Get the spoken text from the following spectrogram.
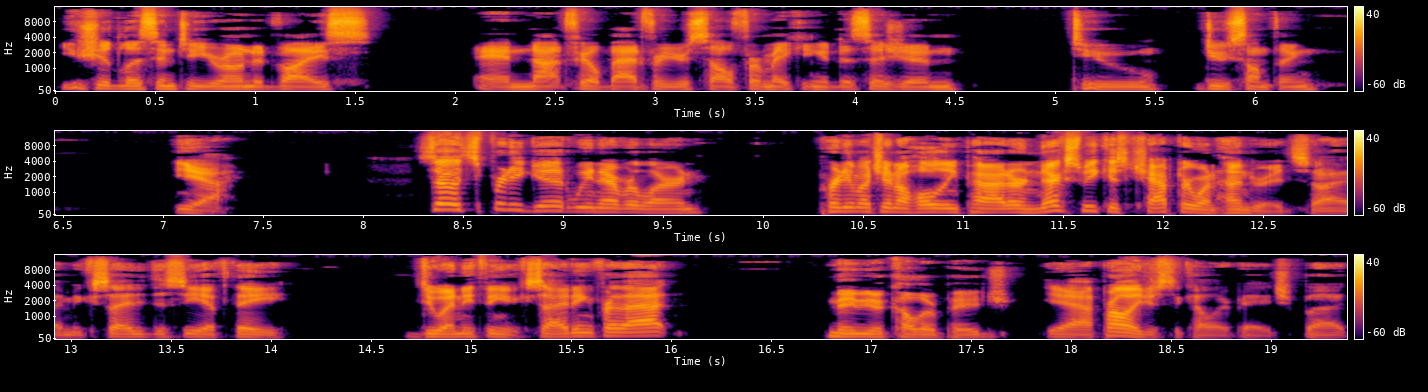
you should listen to your own advice and not feel bad for yourself for making a decision to do something. Yeah. So it's pretty good. We never learn. Pretty much in a holding pattern. Next week is chapter 100, so I'm excited to see if they do anything exciting for that. Maybe a color page. Yeah, probably just a color page, but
